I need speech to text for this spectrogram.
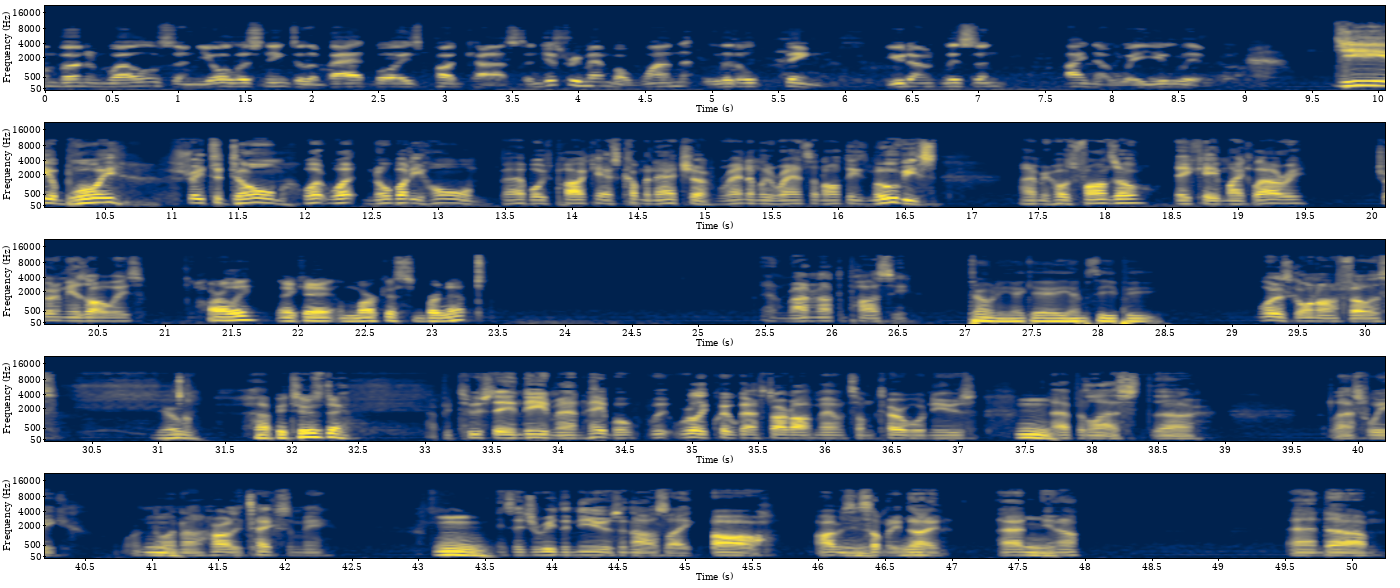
Hi, I'm Vernon Wells, and you're listening to the Bad Boys Podcast. And just remember one little thing you don't listen, I know where you live. Yeah, boy. Straight to Dome. What, what? Nobody home. Bad Boys Podcast coming at you. Randomly rants on all things movies. I'm your host, Fonzo, aka Mike Lowry. Joining me as always. Harley, aka Marcus Burnett. And rounding out the posse. Tony, aka MCP. What is going on, fellas? Yo. Happy Tuesday. Happy Tuesday indeed, man. Hey, but we, really quick, we gotta start off, man, with some terrible news Mm. that happened last, uh, last week when, Mm. when uh, Harley texted me. Mm. He said, you read the news? And I was like, oh, obviously Mm. somebody Mm. died. And Mm. you know? And, um,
